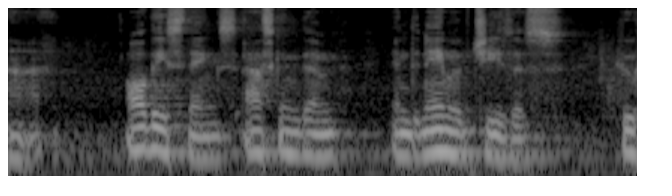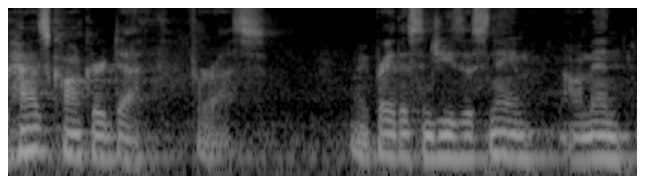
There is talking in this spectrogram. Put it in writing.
uh, all these things, asking them in the name of Jesus, who has conquered death for us. We pray this in Jesus' name. Amen.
